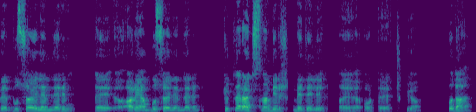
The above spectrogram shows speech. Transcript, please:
ve bu söylemlerin e, arayan bu söylemlerin Kürtler açısından bir bedeli e, ortaya çıkıyor. Bu da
